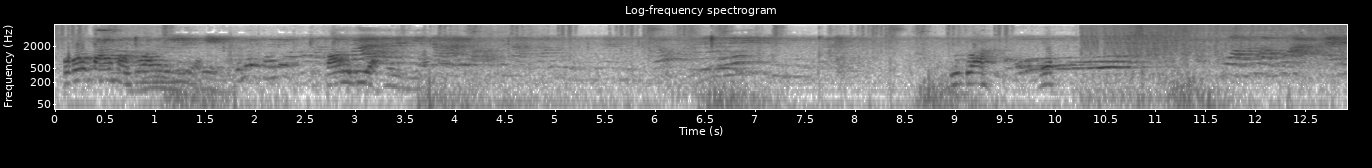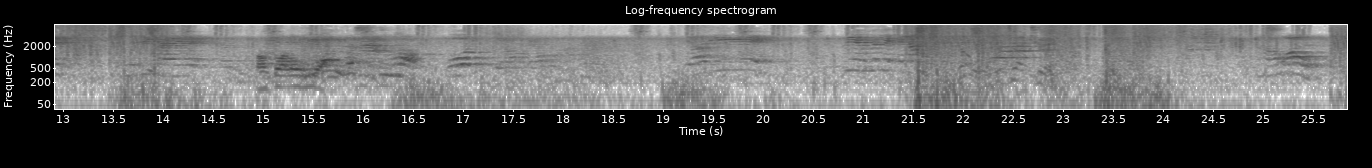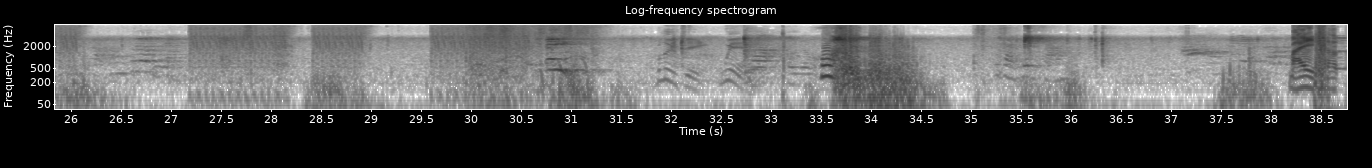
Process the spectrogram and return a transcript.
กลาสองตัวเลยดีกองดีอะดีตัวเรียบสองตัวเลยดีอะ Protection. Blue team win. โอ้ยไปสัตว์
